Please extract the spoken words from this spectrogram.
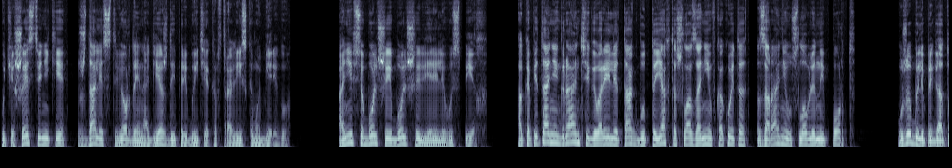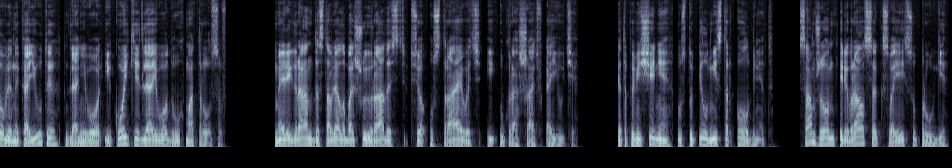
Путешественники ждали с твердой надеждой прибытия к австралийскому берегу. Они все больше и больше верили в успех. О капитане Гранте говорили так, будто яхта шла за ним в какой-то заранее условленный порт. Уже были приготовлены каюты для него и койки для его двух матросов. Мэри Грант доставляла большую радость все устраивать и украшать в каюте. Это помещение уступил мистер Олбинет. Сам же он перебрался к своей супруге.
